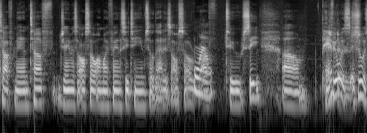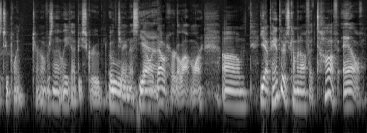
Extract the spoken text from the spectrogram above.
tough, man. Tough. Jameis also on my fantasy team, so that is also rough to see. Um, if it was Panthers. if it was two point turnovers in that league, I'd be screwed with Ooh, Jameis. That yeah. would, that would hurt a lot more. Um, yeah, Panthers coming off a tough L.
